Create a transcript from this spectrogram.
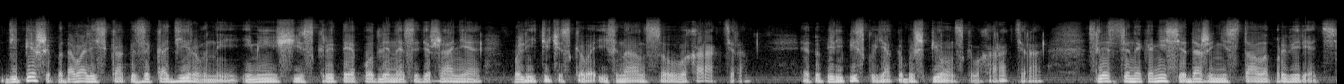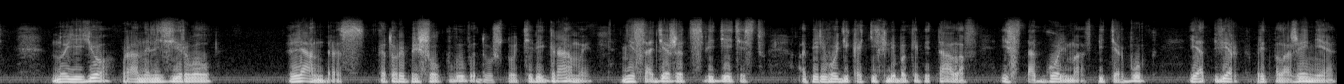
Депеши подавались как закодированные, имеющие скрытое подлинное содержание политического и финансового характера. Эту переписку якобы шпионского характера следственная комиссия даже не стала проверять, но ее проанализировал Ляндрос, который пришел к выводу, что телеграммы не содержат свидетельств о переводе каких-либо капиталов из Стокгольма в Петербург и отверг предположение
